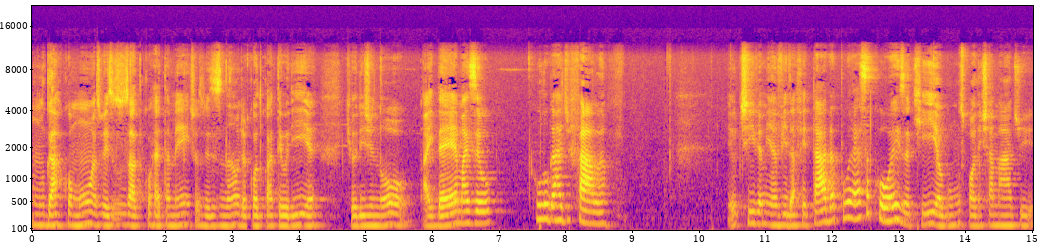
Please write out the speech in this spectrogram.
um lugar comum, às vezes usado corretamente, às vezes não, de acordo com a teoria que originou a ideia, mas eu com lugar de fala. Eu tive a minha vida afetada por essa coisa que alguns podem chamar de,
